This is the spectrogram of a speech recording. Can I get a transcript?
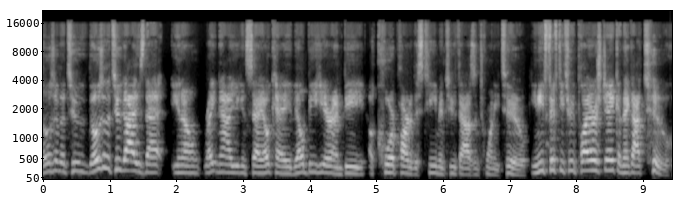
Those are the two, those are the two guys that, you know, right now you can say, okay, they'll be here and be a core part of this team in 2022. You need 53 players, Jake, and they got two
